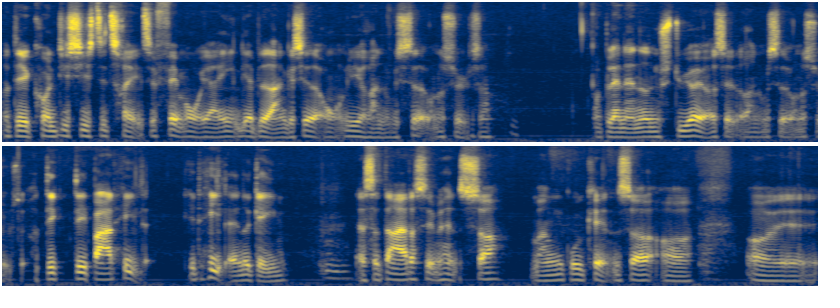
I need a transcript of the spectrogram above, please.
og det er kun de sidste 3 til fem år, jeg egentlig er blevet engageret ordentligt i randomiserede undersøgelser. Og blandt andet, nu styrer jeg også selv randomiserede undersøgelser. Og det, det er bare et helt, et helt andet game. Mm. Altså, der er der simpelthen så mange godkendelser og, og øh,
